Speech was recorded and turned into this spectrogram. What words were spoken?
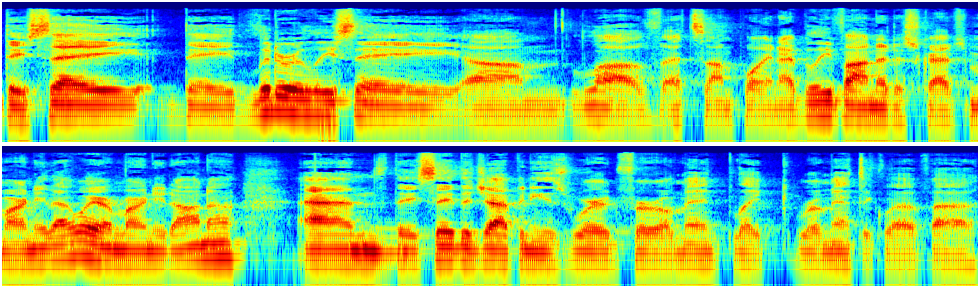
they say they literally say um, love at some point. I believe Anna describes Marnie that way, or Marnie Anna, and they say the Japanese word for romantic, like romantic love, uh,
